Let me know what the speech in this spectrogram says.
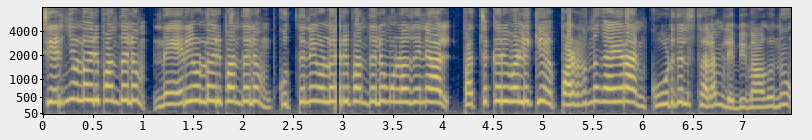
ചെരിഞ്ഞുള്ള ഒരു പന്തലും നേരെയുള്ള ഒരു പന്തലും കുത്തനെയുള്ള ഒരു പന്തലും ഉള്ളതിനാൽ പച്ചക്കറി വള്ളിക്ക് പടർന്നു കയറാൻ കൂടുതൽ സ്ഥലം ലഭ്യമാകുന്നു.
